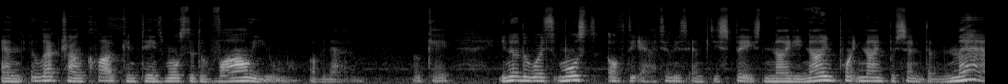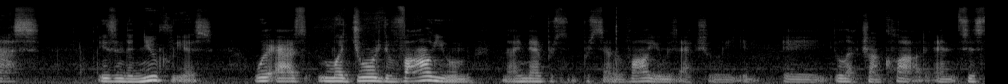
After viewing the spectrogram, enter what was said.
And electron cloud contains most of the volume of an atom. Okay? In other words, most of the atom is empty space. 99.9% of the mass is in the nucleus, whereas majority of the volume, 99% of volume is actually in a electron cloud. And since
